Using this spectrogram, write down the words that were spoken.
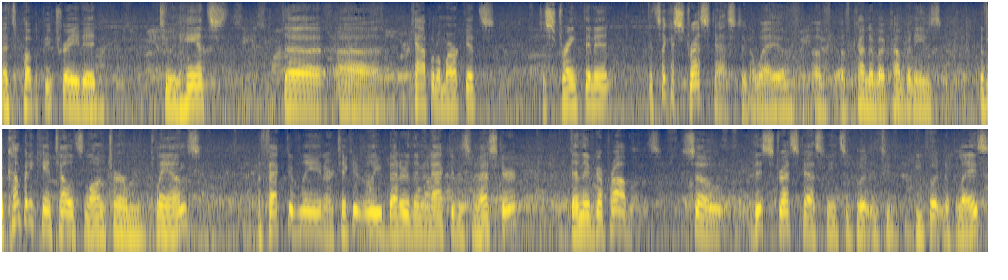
that's publicly traded to enhance the uh, capital markets, to strengthen it. It's like a stress test in a way of, of, of kind of a company's. If a company can't tell its long term plans effectively and articulately better than an activist investor, then they've got problems. So this stress test needs to put into, be put into place.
